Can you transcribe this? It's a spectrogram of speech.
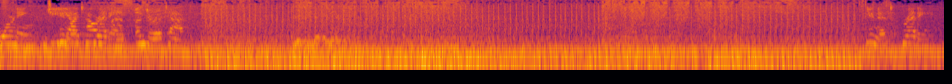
Warning, GDI power plant under attack. Unit ready.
